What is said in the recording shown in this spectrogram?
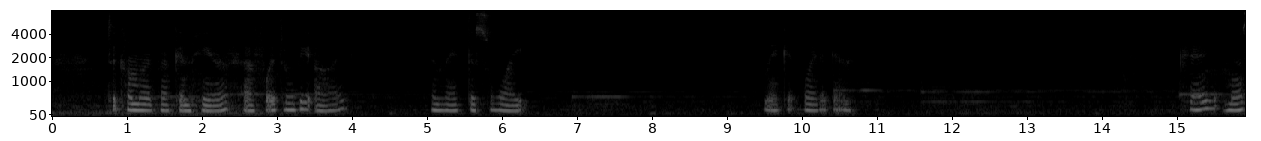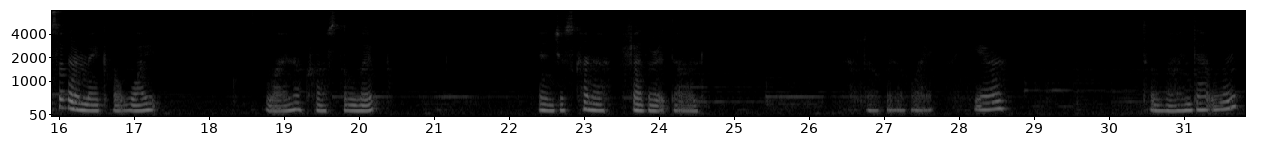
to come right back in here halfway through the eye and make this white. Make it white again. Okay, I'm also going to make a white line across the lip and just kind of feather it down. A little bit of white right here to line that lip.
